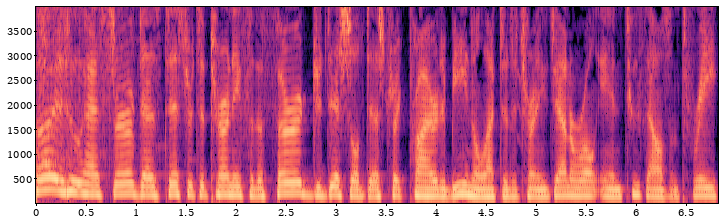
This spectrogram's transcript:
Hood, who has served as district attorney for the 3rd Judicial District prior to being elected attorney general in 2003,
